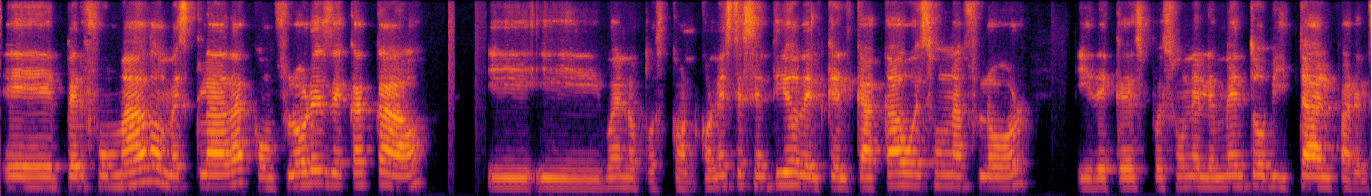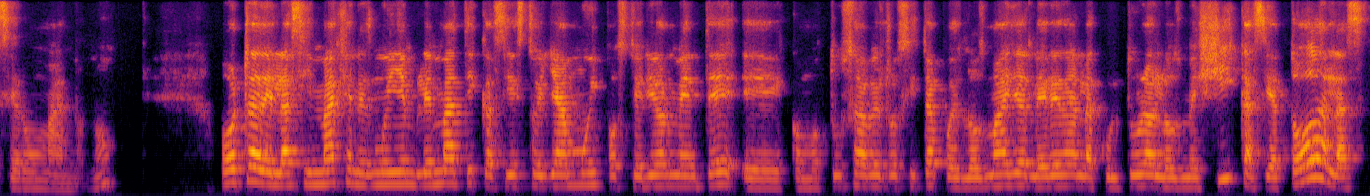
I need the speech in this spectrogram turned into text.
eh, perfumada o mezclada con flores de cacao. Y, bueno, pues con, con, este sentido del que el cacao es una flor y de que es pues un elemento vital para el ser humano, ¿no? Otra de las imágenes muy emblemáticas, y esto ya muy posteriormente, eh, como tú sabes, Rosita, pues los mayas le heredan la cultura a los mexicas y a todas las,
